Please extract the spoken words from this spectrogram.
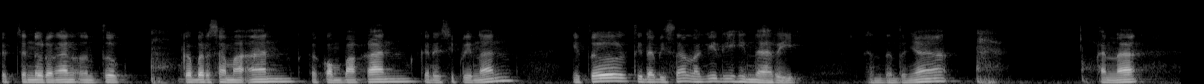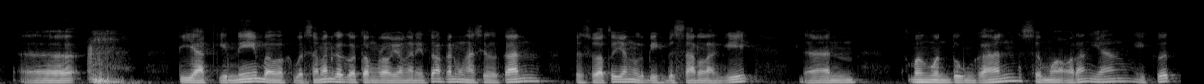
kecenderungan untuk kebersamaan, kekompakan, kedisiplinan itu tidak bisa lagi dihindari. Dan tentunya karena eh, diyakini bahwa kebersamaan kegotong royongan itu akan menghasilkan sesuatu yang lebih besar lagi dan menguntungkan semua orang yang ikut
